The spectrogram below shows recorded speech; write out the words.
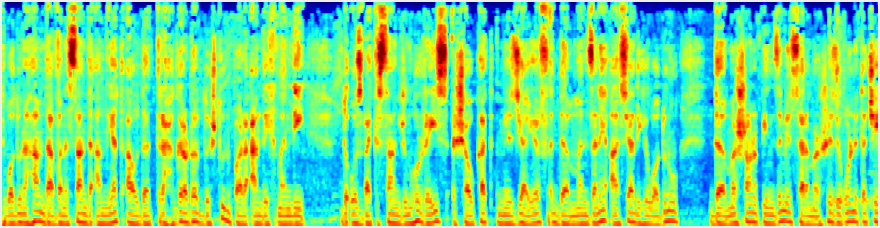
هیوادونه هم د افغانستان د امنیت او د ترهګرو ډلو د شتون په اړه اندېښمن دي د ازبکستان جمهور رئیس شوکت میرزیایف د منځنۍ آسیا د هیوادونو د مشرانو پنځمې سرمرشیزې غونډې ته چې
